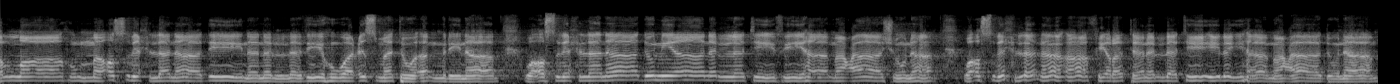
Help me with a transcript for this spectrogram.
اللهم أصلح لنا ديننا الذي هو عصمة أمرنا وأصلح لنا دنيانا التي فيها معاشنا وأصلح لنا آخرتنا التي إليها معادنا.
